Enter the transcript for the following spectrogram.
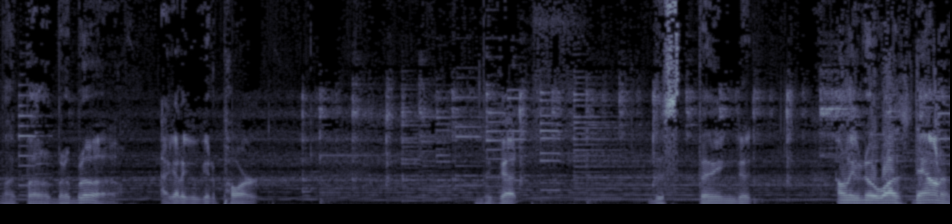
Like, blah, blah, blah. I gotta go get a part. They've got this thing that I don't even know why it's down in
